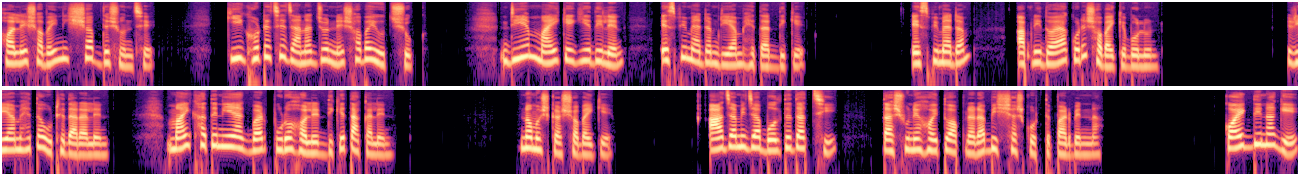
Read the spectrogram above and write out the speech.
হলে সবাই নিঃশব্দে শুনছে। কি ঘটেছে জানার জন্যে সবাই উৎসুক। ডিএম মাইক এগিয়ে দিলেন এসপি ম্যাডাম ডিএম হেতার দিকে। এসপি ম্যাডাম, আপনি দয়া করে সবাইকে বলুন। রিয়া মেহতা উঠে দাঁড়ালেন। মাইক হাতে নিয়ে একবার পুরো হলের দিকে তাকালেন। নমস্কার সবাইকে। আজ আমি যা বলতে যাচ্ছি, তা শুনে হয়তো আপনারা বিশ্বাস করতে পারবেন না। কয়েকদিন আগে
